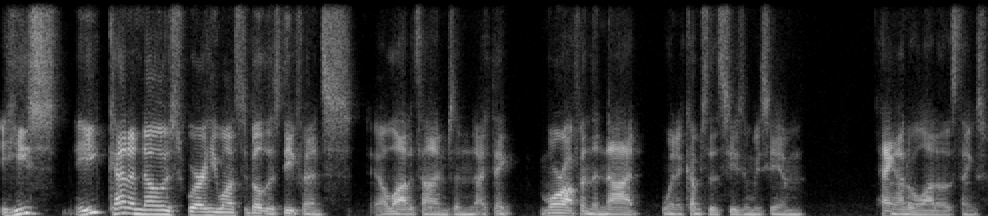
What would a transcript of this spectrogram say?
he's he kind of knows where he wants to build his defense a lot of times, and I think more often than not, when it comes to the season, we see him hang on to a lot of those things.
